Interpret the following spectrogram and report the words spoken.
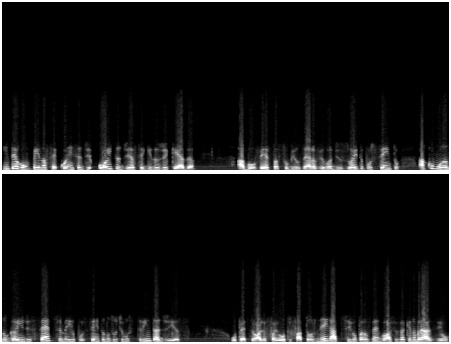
interrompendo a sequência de oito dias seguidos de queda. A Bovespa subiu 0,18%, acumulando ganho de 7,5% nos últimos 30 dias. O petróleo foi outro fator negativo para os negócios aqui no Brasil.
